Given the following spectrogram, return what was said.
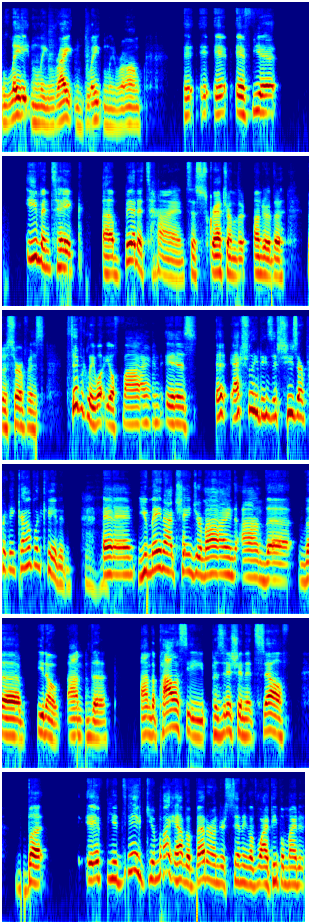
blatantly right and blatantly wrong. If you even take a bit of time to scratch under under the the surface, typically what you'll find is eh, actually these issues are pretty complicated. Mm-hmm. and you may not change your mind on the the you know on the on the policy position itself. But if you dig you might have a better understanding of why people might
